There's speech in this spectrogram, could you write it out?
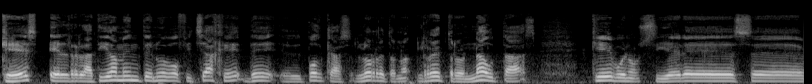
que es el relativamente nuevo fichaje del podcast Los Retronautas, que bueno, si eres... Eh,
